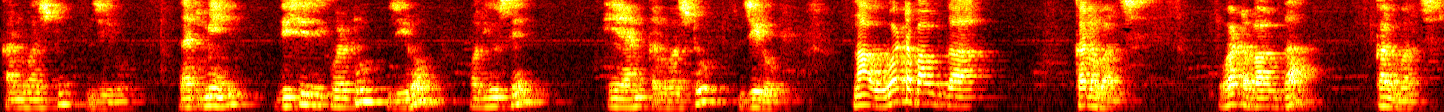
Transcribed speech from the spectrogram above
converges to 0 that means this is equal to 0 or you say an converges to 0 now what about the converge? What about the converge?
